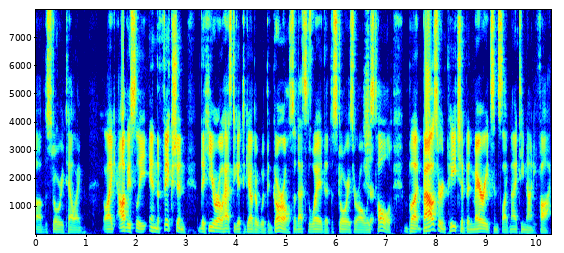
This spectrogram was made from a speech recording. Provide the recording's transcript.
of the storytelling. Like obviously in the fiction, the hero has to get together with the girl, so that's the way that the stories are always Sure. told. But Bowser and Peach have been married since like 1995.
